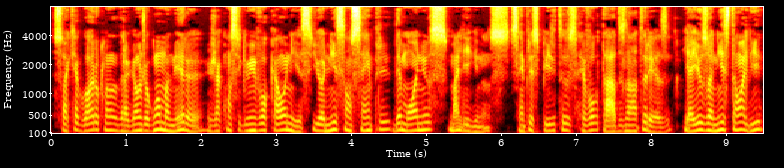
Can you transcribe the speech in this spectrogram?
só que agora o clã do dragão, de alguma maneira, já conseguiu invocar Onis. E Onis são sempre demônios malignos, sempre espíritos revoltados na natureza. E aí os Onis estão ali,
